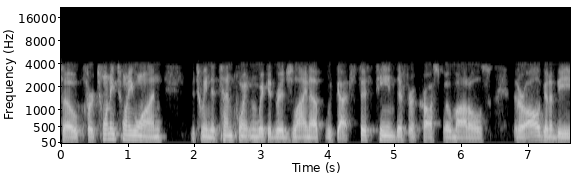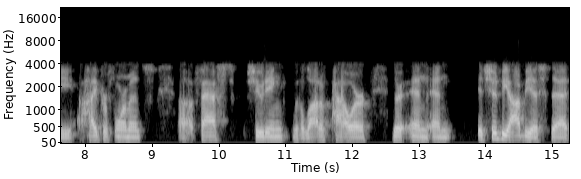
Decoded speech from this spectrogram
So for 2021, between the 10 point and Wicked Ridge lineup, we've got 15 different crossbow models that are all going to be high performance, uh, fast shooting with a lot of power. There, and, and it should be obvious that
